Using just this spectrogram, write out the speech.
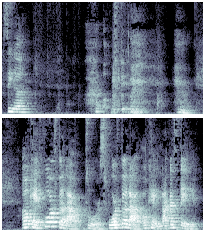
See, uh. Okay, four fell out, Taurus. Four fell out. Okay, like I stated,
